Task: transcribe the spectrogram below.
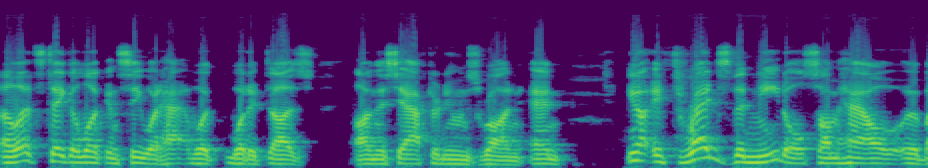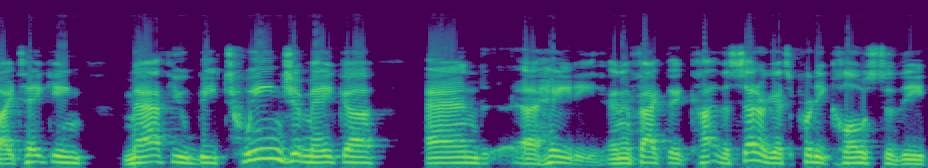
uh, let's take a look and see what, what, what it does on this afternoon's run. And, you know, it threads the needle somehow uh, by taking Matthew between Jamaica and uh, Haiti. And in fact, the, the center gets pretty close to the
